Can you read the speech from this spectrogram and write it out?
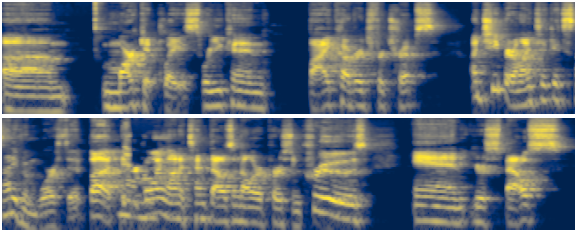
um, marketplace where you can buy coverage for trips on cheap airline tickets. It's not even worth it. But no. if you're going on a $10,000 person cruise and your spouse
